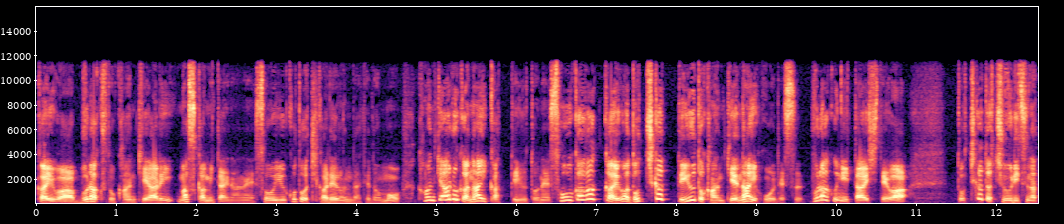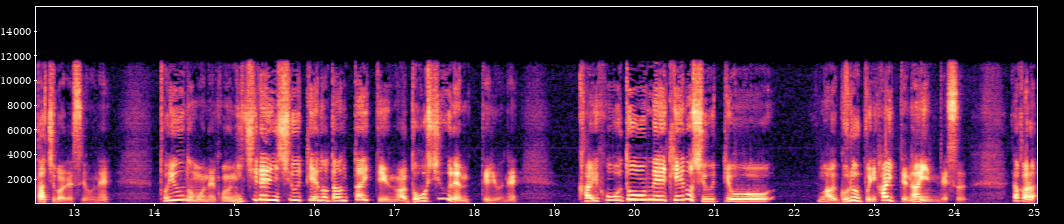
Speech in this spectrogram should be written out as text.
会は部落と関係ありますかみたいなねそういうことを聞かれるんだけども関係あるかないかっていうとね創価学会はどっちかっていうと関係ない方です。部落に対してはどっちかというと中立な立場ですよね。というのもねこの日蓮宗系の団体っていうのは同宗連っていうね解放同盟系の宗教、まあ、グループに入ってないんです。だから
